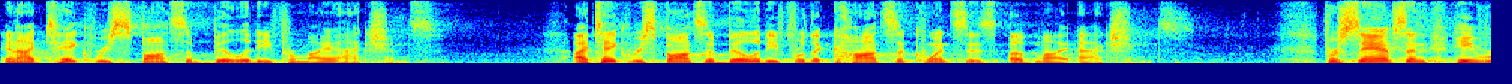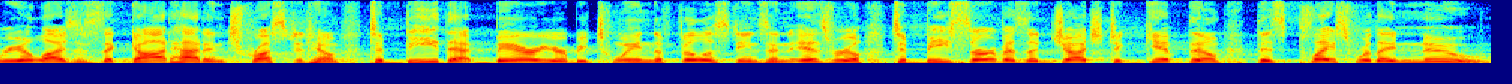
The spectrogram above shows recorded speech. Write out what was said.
And I take responsibility for my actions. I take responsibility for the consequences of my actions. For Samson, he realizes that God had entrusted him to be that barrier between the Philistines and Israel, to be serve as a judge, to give them this place where they knew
